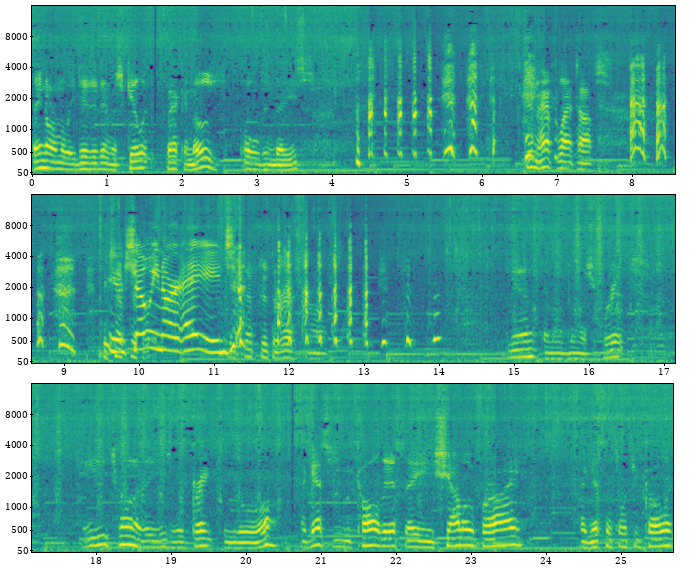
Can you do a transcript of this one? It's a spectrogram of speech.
They normally did it in a skillet back in those olden days. Didn't have flat tops. You're at the- showing our age. except at the restaurant. Again, and I'm going to spritz each one of these with grapefruit oil. I guess you would call this a shallow fry. I guess that's what you'd call it.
